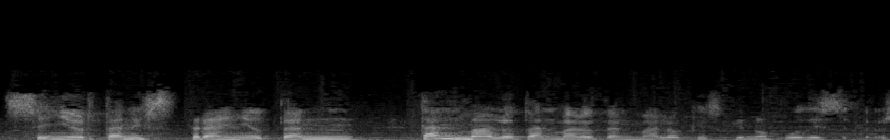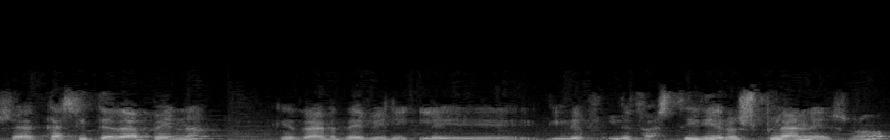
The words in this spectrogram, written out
señor tan extraño, tan, tan malo, tan malo, tan malo, que es que no puedes, o sea, casi te da pena que Daredevil le, le, le fastidie los planes, ¿no?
